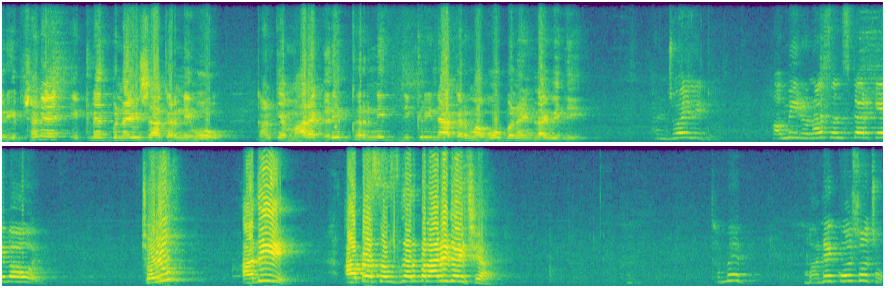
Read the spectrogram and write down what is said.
ગરીબ છે ને એટલે જ બનાવી છે આ ઘરની વહુ. કારણ કે મારે ગરીબ ઘરની દીકરીના ઘરમાં વહુ બનાવીને લાવી હતી. પણ જોઈ લીધું. અમીરોના સંસ્કાર કેવા હોય? જોયું? આદિ આપણા સંસ્કાર પર આવી ગઈ છે આ. તમે મને કોસો છો?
